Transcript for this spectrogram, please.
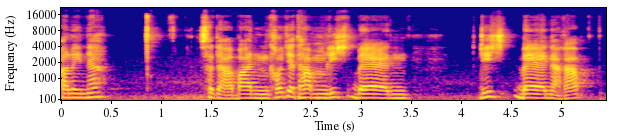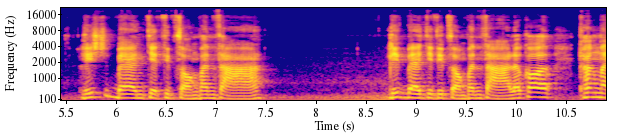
อะไรนะ สถาบันเขาจะทำลิชแบนลิชแบนนะครับลิชแบนเจ็ดสิบสองพรรษาลิชแบนเจ็ดสิบสองพรรษา แล้วก็ข้างใน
